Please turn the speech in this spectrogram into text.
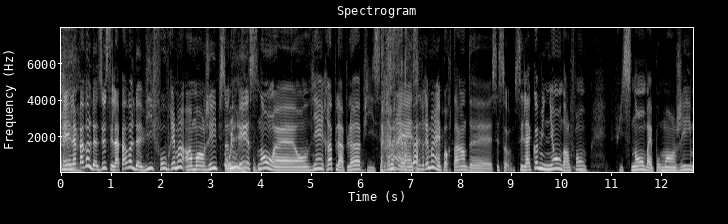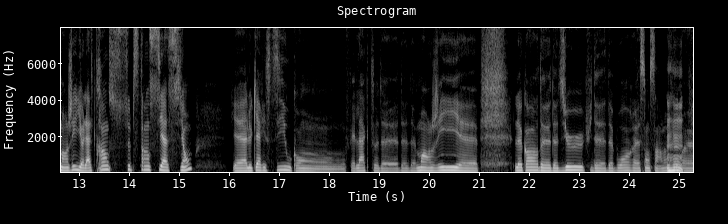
Mais la parole de Dieu, c'est la parole de vie. Il faut vraiment en manger puis se Oui. nourrir, sinon euh, on devient raplapla. Puis c'est vraiment, c'est vraiment important de, c'est ça, c'est la communion dans le fond. Puis sinon, ben pour manger, manger, il y a la transsubstantiation. Il y a l'Eucharistie où qu'on fait l'acte de, de- de manger euh, le corps de, de Dieu puis de, boire euh, son sang là, Mhm. pour, euh,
